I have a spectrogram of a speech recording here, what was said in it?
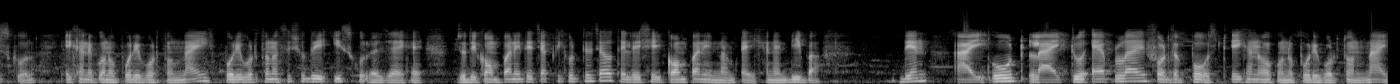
school এখানে কোনো পরিবর্তন নাই, পরিবর্তন আছে শুধু স্কুলের জায়গায়। যদি কোম্পানিতে চাকরি করতে চাও, তাহলে সেই কোম্পানির নামটা এখানে দিবা। Then I would like to apply for the post এখানেও কোনো পরিবর্তন নাই।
